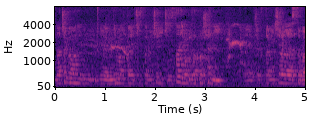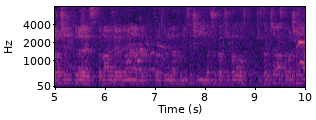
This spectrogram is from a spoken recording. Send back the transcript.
dlaczego nie, nie, ma tutaj przedstawicieli, czy zostali w ogóle zaproszeni e, przedstawiciele stowarzyszeń, które składały zawiadomienia do prokuratury na policję, czyli na przykład przykładowo st- przedstawiciela Stowarzyszenia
